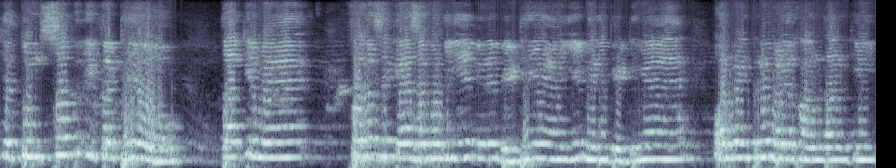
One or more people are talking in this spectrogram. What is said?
کہ تم سب اکٹھے ہو تاکہ میں فخر سے کہہ سکوں کہ یہ میرے بیٹے ہیں، یہ میری بیٹیاں ہیں اور میں اتنے بڑے خاندان کی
